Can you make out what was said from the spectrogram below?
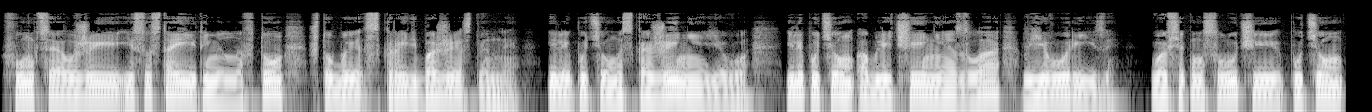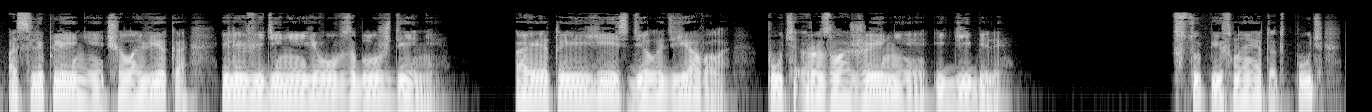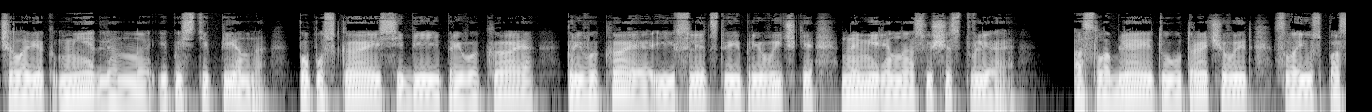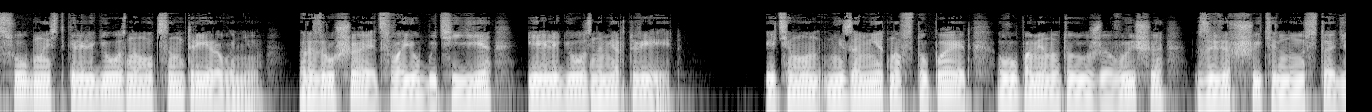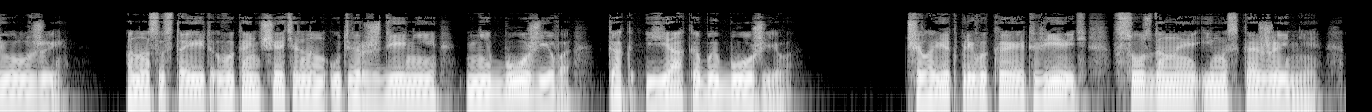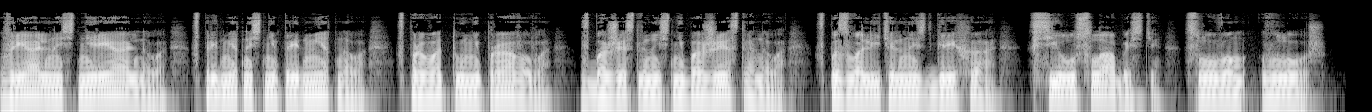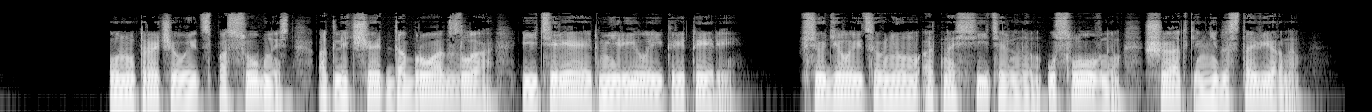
Функция лжи и состоит именно в том, чтобы скрыть божественное, или путем искажения его, или путем обличения зла в его ризы, во всяком случае путем ослепления человека или введения его в заблуждение. А это и есть дело дьявола, путь разложения и гибели. Вступив на этот путь, человек медленно и постепенно – попуская себе и привыкая, привыкая и вследствие привычки намеренно осуществляя, ослабляет и утрачивает свою способность к религиозному центрированию, разрушает свое бытие и религиозно мертвеет. Этим он незаметно вступает в упомянутую уже выше завершительную стадию лжи. Она состоит в окончательном утверждении не Божьего, как якобы Божьего. Человек привыкает верить в созданное им искажение, в реальность нереального, в предметность непредметного, в правоту неправого, в божественность небожественного, в позволительность греха, в силу слабости, словом, в ложь. Он утрачивает способность отличать добро от зла и теряет мерила и критерии. Все делается в нем относительным, условным, шатким, недостоверным.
